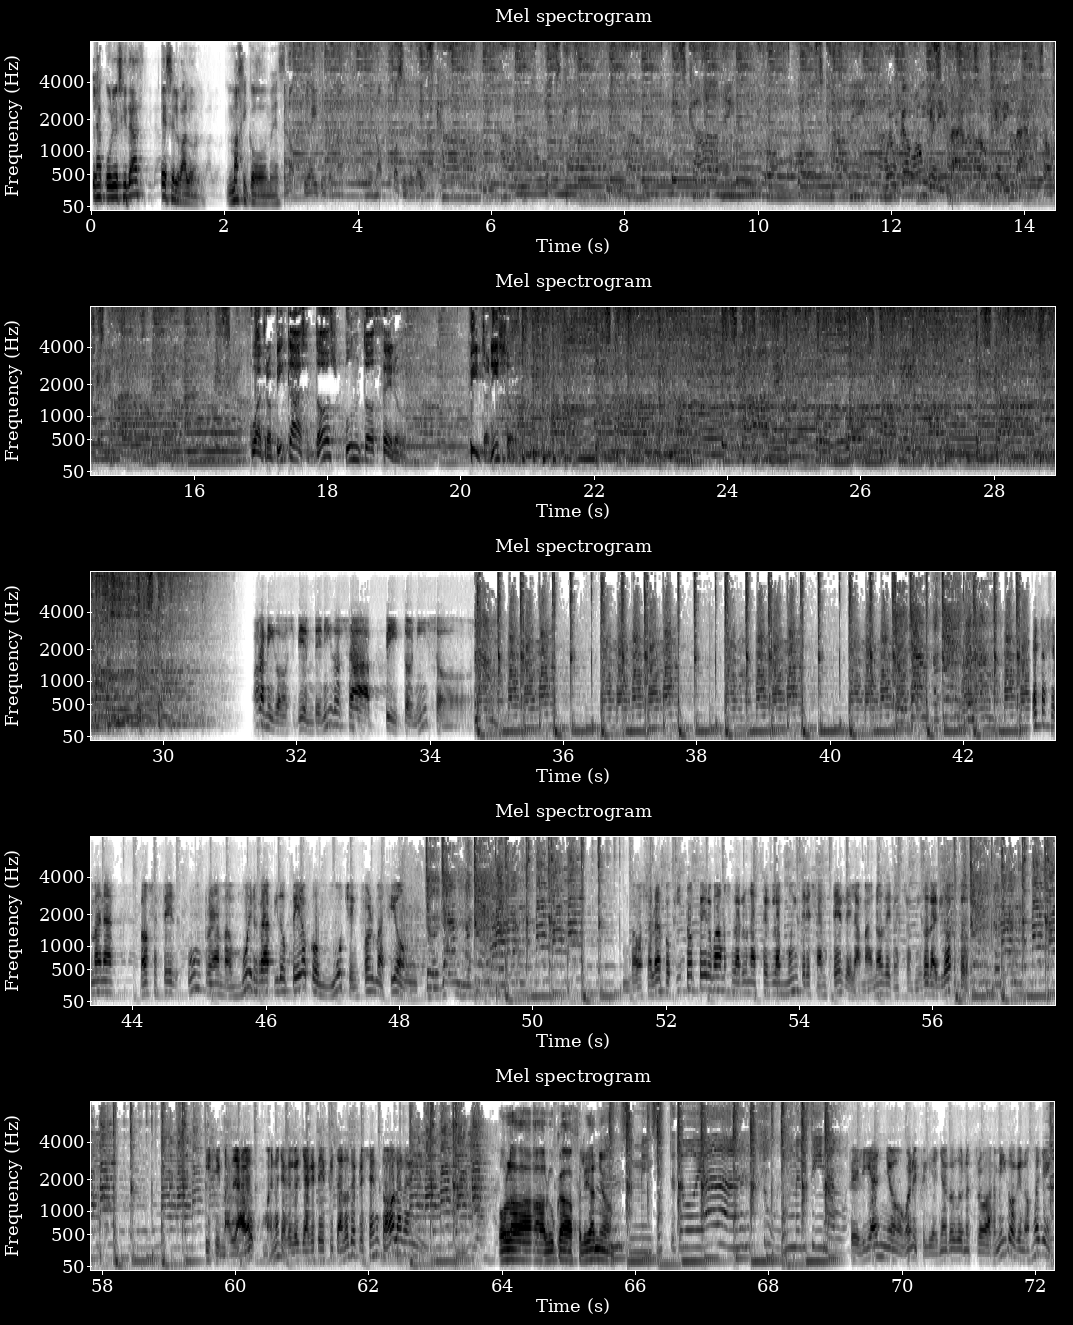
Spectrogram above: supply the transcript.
La curiosidad es el balón. Mágico Gómez. Cuatro Picas 2.0 Pitoniso. Amigos, bienvenidos a Pitoniso. Esta semana vamos a hacer un programa muy rápido pero con mucha información. Vamos a hablar poquito pero vamos a dar unas perlas muy interesantes de la mano de nuestro amigo David Hostos. Y sin más, ya, bueno, ya que, ya que te he citado, te presento. Hola, David. Hola, Lucas. Feliz año. Feliz año. Bueno, y feliz año a todos nuestros amigos que nos oyen.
